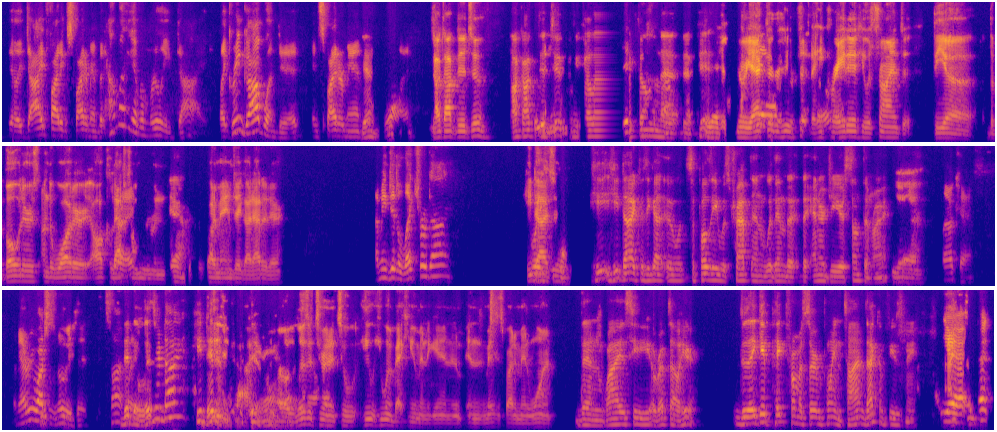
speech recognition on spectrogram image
you know, they died fighting Spider-Man, but how many of them really died? like Green Goblin did in Spider-Man Yeah. One. Doc Ock did too. Doc Ock did too. He fell in, he fell in that that pit. The reactor Yeah. that he was, that he created, he was trying to the uh the boulders underwater all collapsed Right. on him, and Yeah. Spider-Man MJ got out of there. I mean, did Electro die? He Well, died he- too. He he died because he got it was, supposedly he was trapped in within the, the energy or something, right? Yeah. Okay. I mean, I rewatched those movies. And it's not. Did like- the lizard die? He didn't. He He died. didn't, right? Uh, Lizard turned into he he went back human again in, in Amazing Spider-Man one. Then why is he a reptile here? Do they get picked from a certain point in time? That confused me. yeah, that,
